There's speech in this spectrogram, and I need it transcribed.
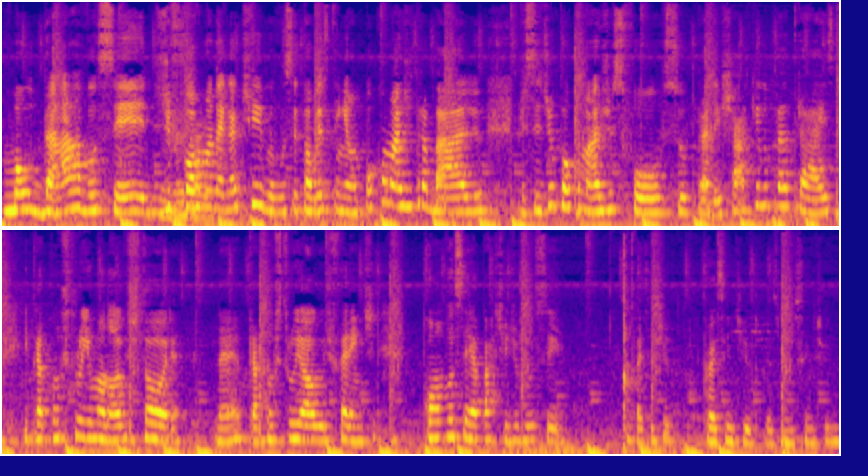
moldar você de É forma negativa. Você talvez tenha um pouco mais de trabalho, precise de um pouco mais de esforço pra deixar aquilo pra trás e pra construir uma nova história, né? Pra construir algo diferente com você e a partir de você. Não faz sentido? Faz sentido, faz muito sentido.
